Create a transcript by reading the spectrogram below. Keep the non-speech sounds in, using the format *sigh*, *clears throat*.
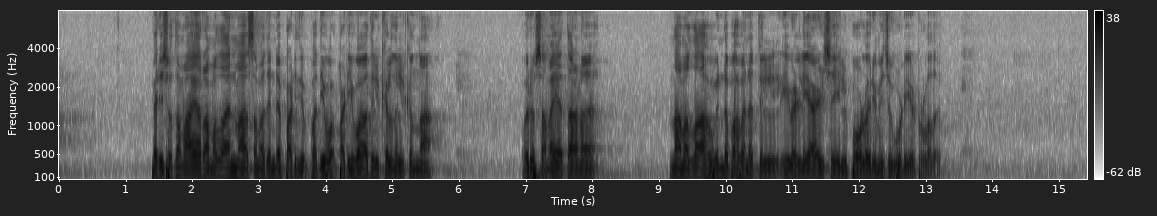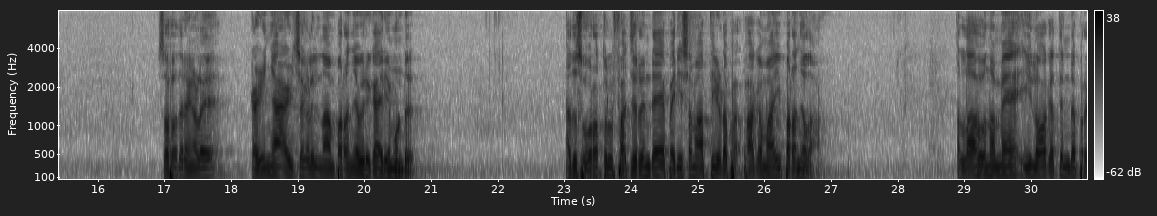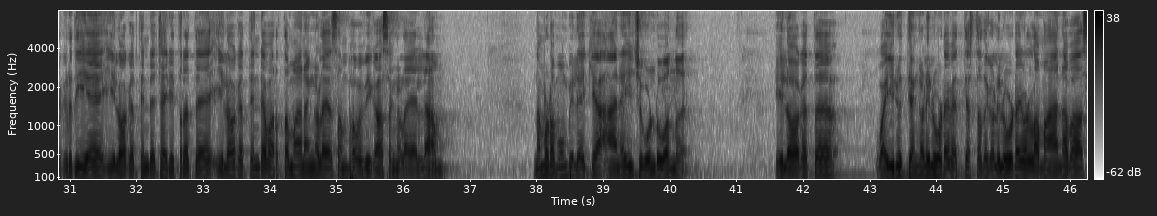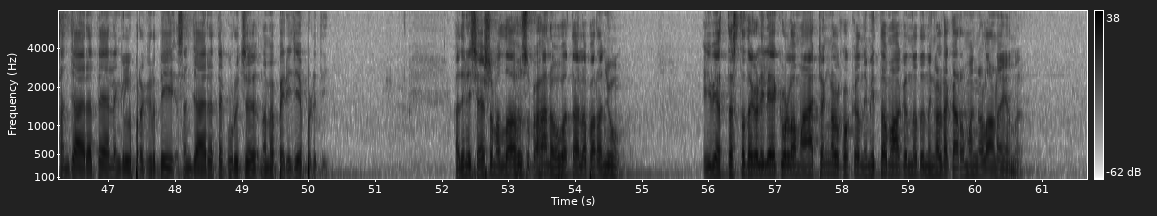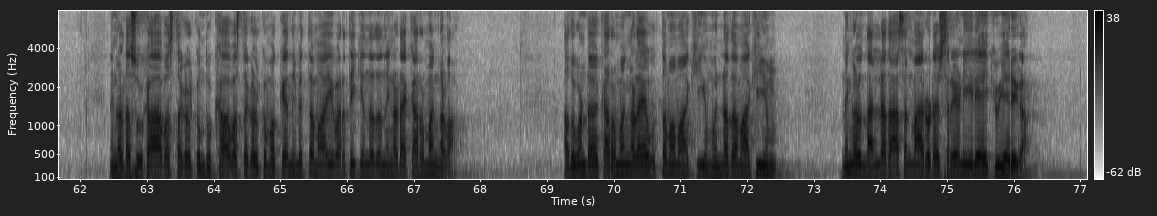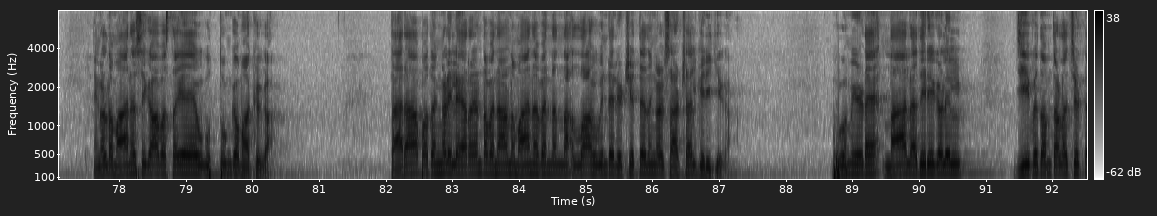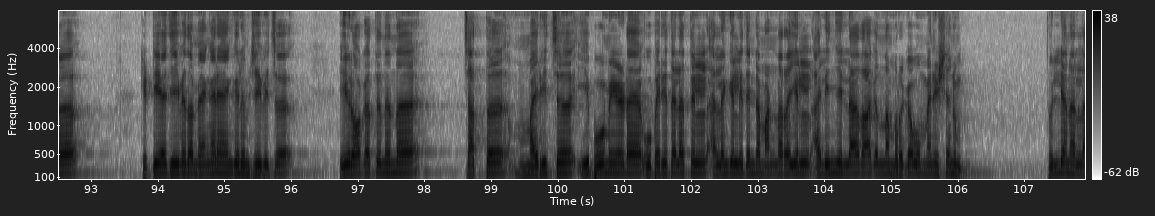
പരിശുദ്ധമായ റമദാൻ മാസം അതിന്റെ പടി പതിവ പടിവാതിൽക്കൽ നിൽക്കുന്ന ഒരു സമയത്താണ് നാം അള്ളാഹുവിന്റെ ഭവനത്തിൽ ഈ വെള്ളിയാഴ്ചയിൽ ഇപ്പോൾ ഒരുമിച്ച് കൂടിയിട്ടുള്ളത്. സഹോദരങ്ങളെ കഴിഞ്ഞ ആഴ്ചകളിൽ നാം പറഞ്ഞ ഒരു കാര്യമുണ്ട്. അത് സൂറത്തുൽ ഫജറിന്റെ പരിസമാപ്തിയുടെ ഭാഗമായി പറഞ്ഞതാണ്. അള്ളാഹു നമ്മെ ഈ ലോകത്തിന്റെ പ്രകൃതിയെ ഈ ലോകത്തിന്റെ ചരിത്രത്തെ ഈ ലോകത്തിന്റെ വർത്തമാനങ്ങളെ സംഭവ വികാസങ്ങളെ എല്ലാം നമ്മുടെ മുമ്പിലേക്ക് ആനയിച്ചു കൊണ്ടുവന്ന് ഈ ലോകത്ത് വൈരുദ്ധ്യങ്ങളിലൂടെ വ്യത്യസ്തതകളിലൂടെയുള്ള മാനവ സഞ്ചാരത്തെ അല്ലെങ്കിൽ പ്രകൃതി സഞ്ചാരത്തെക്കുറിച്ച് നമ്മെ പരിചയപ്പെടുത്തി. അതിനുശേഷം അള്ളാഹു സുബാനുഹുവത്താല പറഞ്ഞു ഈ വ്യത്യസ്തതകളിലേക്കുള്ള മാറ്റങ്ങൾക്കൊക്കെ നിമിത്തമാകുന്നത് നിങ്ങളുടെ കർമ്മങ്ങളാണ് എന്ന്. നിങ്ങളുടെ സുഖാവസ്ഥകൾക്കും ദുഃഖാവസ്ഥകൾക്കുമൊക്കെ നിമിത്തമായി വർത്തിക്കുന്നത് നിങ്ങളുടെ കർമ്മങ്ങളാണ്. അതുകൊണ്ട് കർമ്മങ്ങളെ ഉത്തമമാക്കിയും ഉന്നതമാക്കിയും നിങ്ങൾ നല്ല ദാസന്മാരുടെ ശ്രേണിയിലേക്ക് ഉയരുക. നിങ്ങളുടെ മാനസികാവസ്ഥയെ ഉത്തുംഗമാക്കുക. താരാപദങ്ങളിൽ ഏറേണ്ടവനാണ് മാനവൻ എന്ന അള്ളാഹുവിന്റെ ലക്ഷ്യത്തെ നിങ്ങൾ സാക്ഷാത്കരിക്കുക. ഭൂമിയുടെ നാലതിരുകളിൽ ജീവിതം തളച്ചിട്ട് കിട്ടിയ ജീവിതം എങ്ങനെയെങ്കിലും ജീവിച്ച് ഈ ലോകത്ത് നിന്ന് ചത്ത് മരിച്ച് ഈ ഭൂമിയുടെ ഉപരിതലത്തിൽ അല്ലെങ്കിൽ ഇതിന്റെ മണ്ണറയിൽ അലിഞ്ഞില്ലാതാകുന്ന മൃഗവും മനുഷ്യനും തുല്യനല്ല.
